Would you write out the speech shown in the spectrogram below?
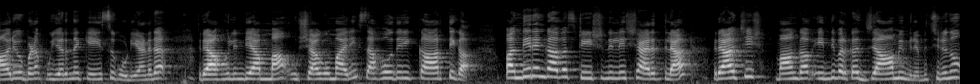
ആരോപണം ഉയർന്ന കേസ് കൂടിയാണിത്. രാഹുലിന്റെ അമ്മ ഉഷാകുമാരി സഹോദരി കാർത്തിക പന്തീരങ്കാവ് സ്റ്റേഷനിലെ ശരത്ലാൽ രാജേഷ് മാങ്കാവ് എന്നിവർക്ക് ജാമ്യം ലഭിച്ചിരുന്നു.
